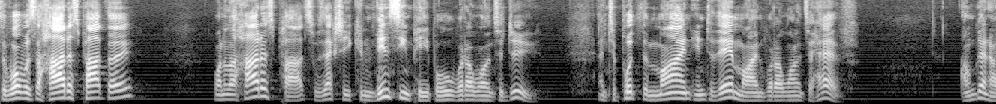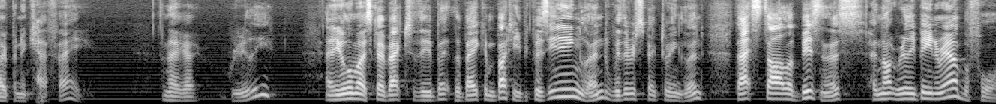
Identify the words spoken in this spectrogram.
So, what was the hardest part though? One of the hardest parts was actually convincing people what I wanted to do and to put the mind into their mind what I wanted to have. I'm going to open a cafe. And they go, Really? And you almost go back to the, the bacon butty because in England, with respect to England, that style of business had not really been around before.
